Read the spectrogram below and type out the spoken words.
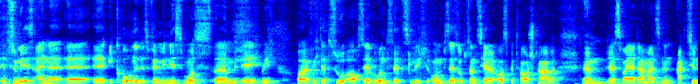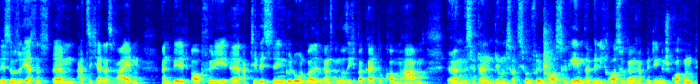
ist zumindest eine äh, äh, Ikone des Feminismus, äh, mit der ich mich häufig dazu auch sehr grundsätzlich und sehr substanziell ausgetauscht habe. Ähm, das war ja damals ein Aktionismus. Also erstens ähm, hat sich ja das Reiben an Bild auch für die äh, Aktivistinnen gelohnt, weil sie eine ganz andere Sichtbarkeit bekommen haben. Ähm, es hat dann Demonstrationen vor dem Haus gegeben, da bin ich rausgegangen, habe mit denen gesprochen.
